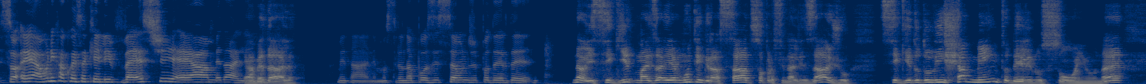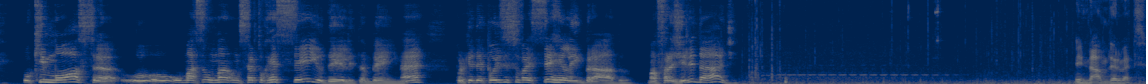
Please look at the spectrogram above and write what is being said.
Só, é, a única coisa que ele veste é a medalha. É a medalha. Medalha, mostrando a posição de poder dele. Não, e seguido, mas aí é muito engraçado, só para finalizar, Ju, seguido do linchamento dele no sonho, né? O que mostra o, o- uma, uma- um certo receio dele também, né? Porque depois isso vai ser relembrado. Uma fragilidade. In naam der wet.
